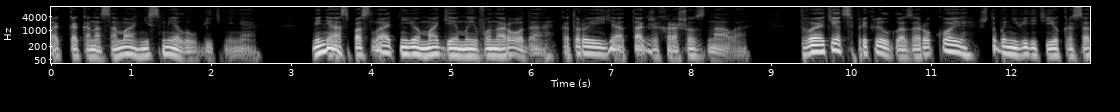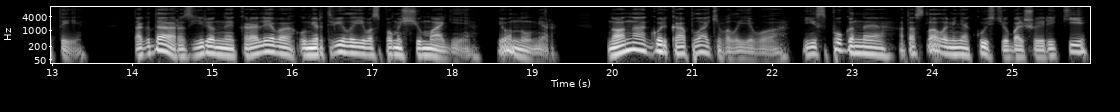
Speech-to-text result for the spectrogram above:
так как она сама не смела убить меня. Меня спасла от нее магия моего народа, которую я также хорошо знала. Твой отец прикрыл глаза рукой, чтобы не видеть ее красоты, Тогда разъяренная королева умертвила его с помощью магии, и он умер. Но она горько оплакивала его, и, испуганная, отослала меня к устью большой реки,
